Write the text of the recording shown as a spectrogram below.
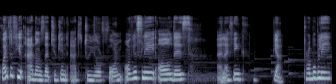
quite a few add-ons that you can add to your form. Obviously all this and I think yeah probably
